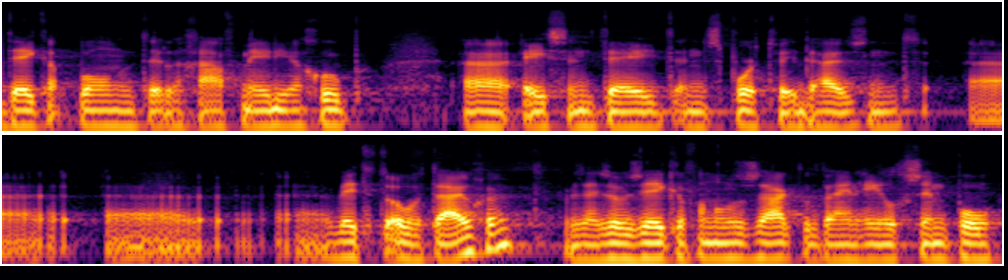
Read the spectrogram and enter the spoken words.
Decathlon, Telegraaf Media Groep, Ace and en Sport 2000 uh, uh, weten te overtuigen. We zijn zo zeker van onze zaak dat wij een heel simpel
